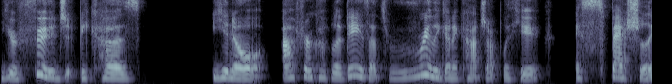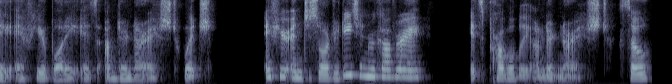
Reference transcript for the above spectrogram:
your food because, you know, after a couple of days, that's really going to catch up with you, especially if your body is undernourished, which, if you're in disordered eating recovery, it's probably undernourished. So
